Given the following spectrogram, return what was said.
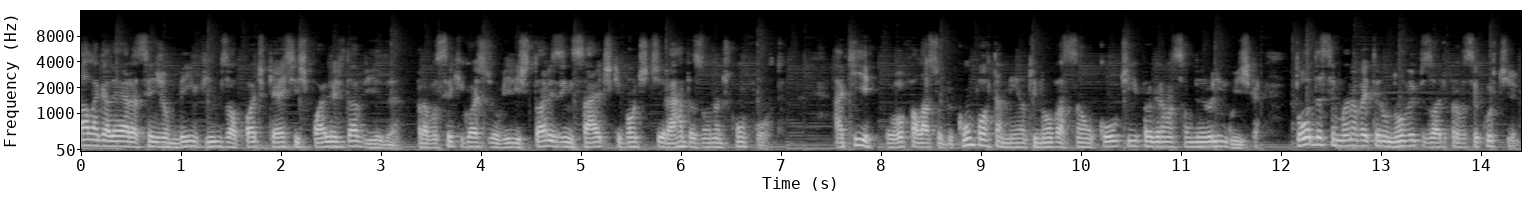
Fala galera, sejam bem-vindos ao podcast Spoilers da Vida, para você que gosta de ouvir histórias e insights que vão te tirar da zona de conforto. Aqui eu vou falar sobre comportamento, inovação, coaching e programação neurolinguística. Toda semana vai ter um novo episódio para você curtir.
